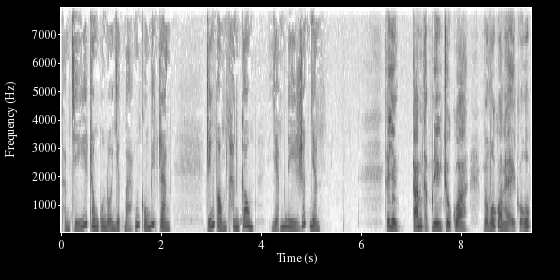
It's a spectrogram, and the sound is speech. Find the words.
Thậm chí trong quân đội Nhật Bản cũng biết rằng triển vọng thành công giảm đi rất nhanh. Thế nhưng, 8 thập niên trôi qua và mối quan hệ của Úc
